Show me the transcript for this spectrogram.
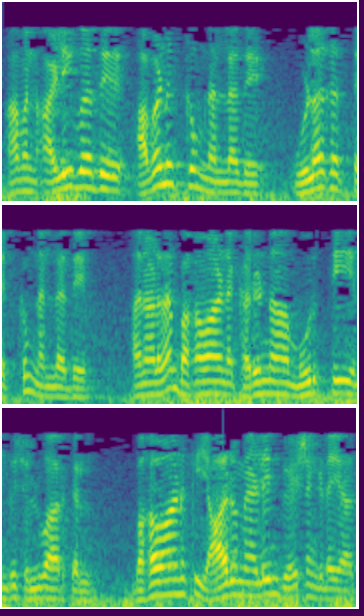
அவன் அழிவது அவனுக்கும் நல்லது உலகத்திற்கும் நல்லது. அதனாலதான் பகவான கருணா மூர்த்தி என்று சொல்வார்கள். பகவானுக்கு யாரு மேலேயும் துவேஷம் கிடையாது.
